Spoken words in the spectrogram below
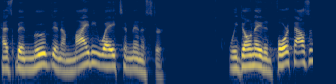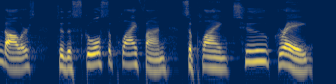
has been moved in a mighty way to minister. We donated $4,000 to the school supply fund, supplying two grade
